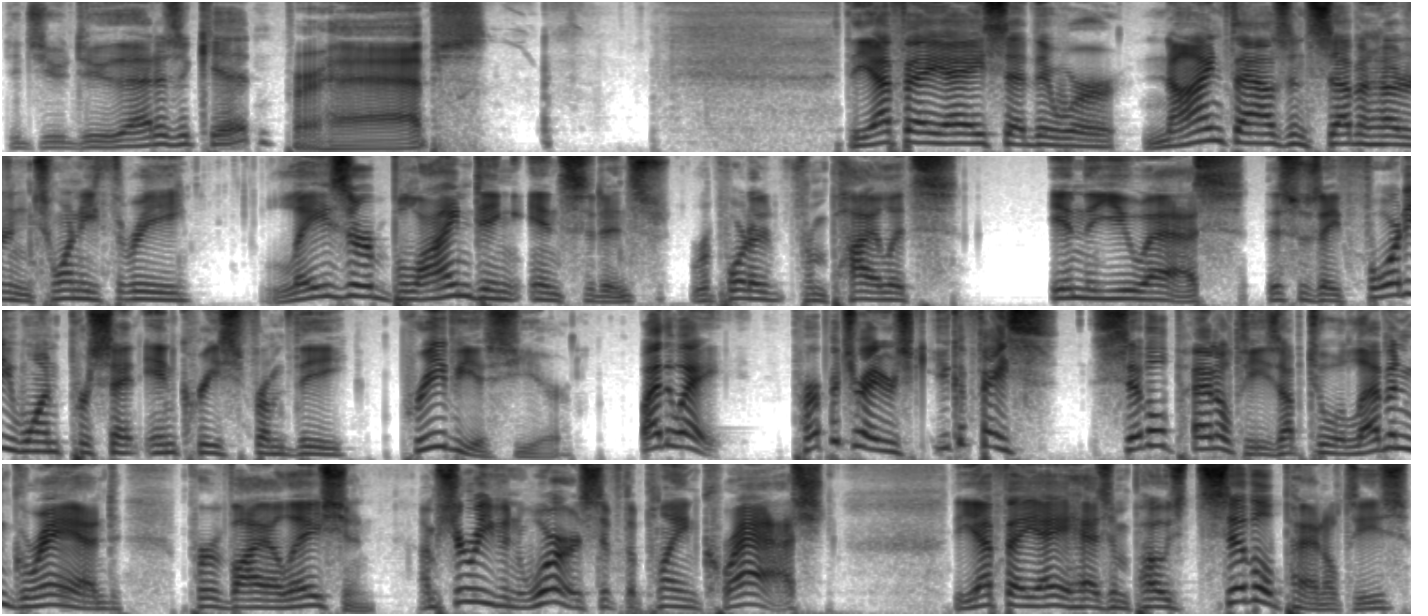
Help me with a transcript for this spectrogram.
Did you do that as a kid? Perhaps. The FAA said there were 9,723 laser blinding incidents reported from pilots in the U.S. This was a 41% increase from the previous year. By the way, perpetrators, you can face civil penalties up to 11 grand per violation. I'm sure even worse if the plane crashed. The FAA has imposed civil penalties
